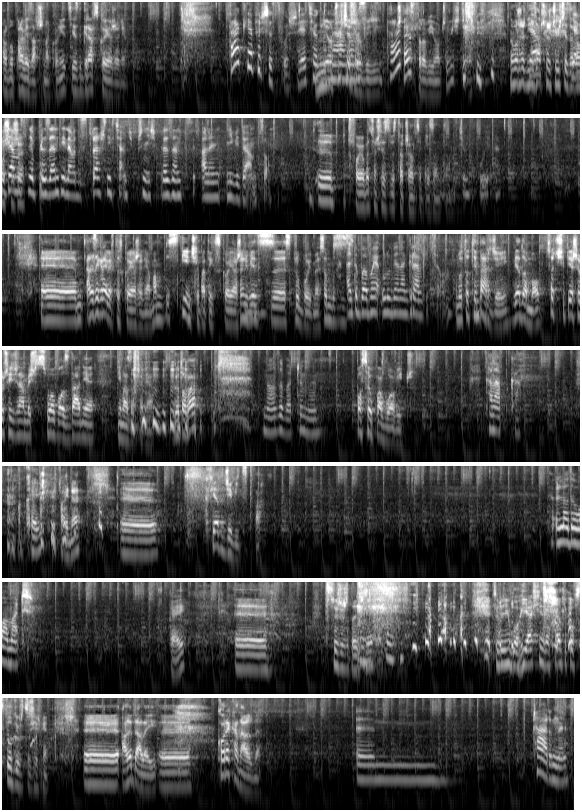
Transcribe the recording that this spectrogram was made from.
albo prawie zawsze na koniec, jest gra w skojarzenia. Tak, ja pierwsze słyszę. Ja cię Nie, oglądałam. oczywiście, że robili. Tak? Często robimy, oczywiście. No może nie Ja- zawsze rzeczywiście Ja zdarzało się, widziałam że ostatnio prezenty i nawet strasznie chciałam ci przynieść prezent, ale nie wiedziałam co. y, twoja obecność jest wystarczającym prezentem. Dziękuję. E, ale zagrajmy w te skojarzenia. Mam z pięć chyba tych skojarzeń, więc e, spróbujmy. Są z... Ale to była moja ulubiona gra liceum. No to tym bardziej. Wiadomo, co ci się pierwsze przyjdzie na myśl, słowo, zdanie, nie ma znaczenia. Gotowa? No, zobaczymy. Poseł Pawłowicz. Kanapka. Okej, fajne. E, kwiat dziewictwa. Lodołamacz. Okej. E, Słyszę, że to jest śmiech. Żeby nie było jaśnie, zaśmiał tylko w studiu, że coś się śmieje. E, ale dalej. E, korek analny. Ym... Czarny.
